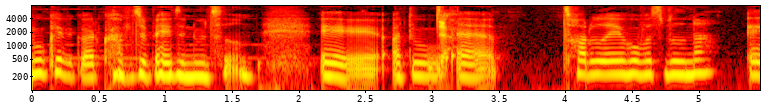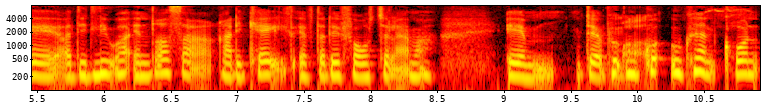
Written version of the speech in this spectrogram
Nu kan vi godt komme tilbage til nutiden. Øh, og du Ja. er trådt ud af Jehovas vidner, øh, og dit liv har ændret sig radikalt efter det, forestiller jeg mig. øhm, der på Meget. u- ukendt grund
